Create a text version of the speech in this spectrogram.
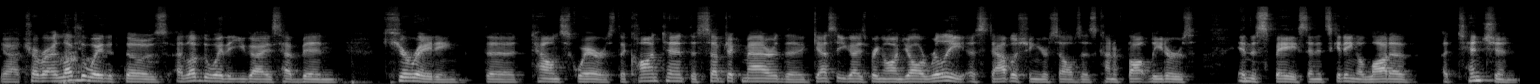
Yeah, Trevor, I love the way that those, I love the way that you guys have been curating the town squares, the content, the subject matter, the guests that you guys bring on. Y'all are really establishing yourselves as kind of thought leaders in the space, and it's getting a lot of attention.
